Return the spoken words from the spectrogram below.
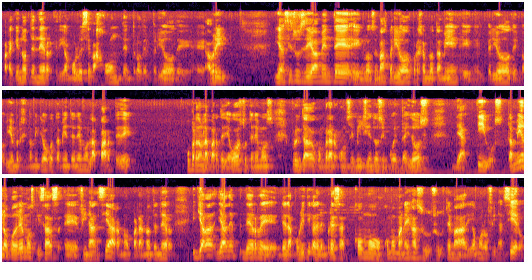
para que no tener, digámoslo, ese bajón dentro del periodo de abril y así sucesivamente en los demás periodos, por ejemplo también en el periodo de noviembre, si no me equivoco, también tenemos la parte de, o perdón, la parte de agosto, tenemos proyectado comprar 11.152 de activos. También lo podremos quizás eh, financiar, ¿no? Para no tener, ya, ya de, de, la política de la empresa, cómo, cómo maneja su, su tema, lo financiero.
